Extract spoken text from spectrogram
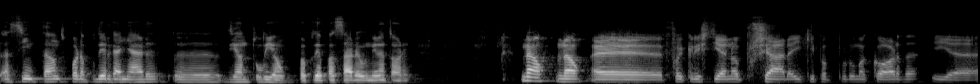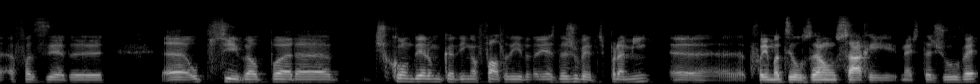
assim tanto para poder ganhar uh, diante do Leão, para poder passar a eliminatória. Não, não. É, foi Cristiano a puxar a equipa por uma corda e a, a fazer uh, uh, o possível para esconder um bocadinho a falta de ideias da Juventus. Para mim, foi uma desilusão o Sarri nesta Juve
